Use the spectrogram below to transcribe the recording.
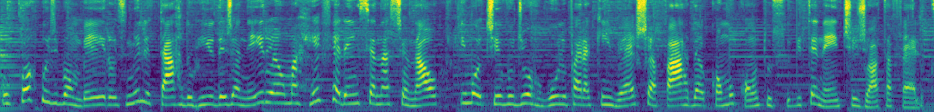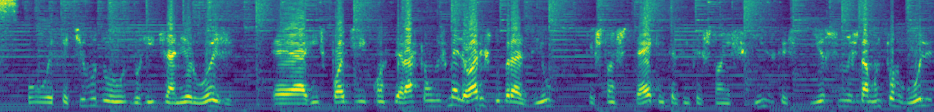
O Corpo de Bombeiros Militar do Rio de Janeiro é uma referência nacional e motivo de orgulho para quem veste a farda, como conta o subtenente J. Félix. O efetivo do, do Rio de Janeiro hoje é, a gente pode considerar que é um dos melhores do Brasil questões técnicas, em questões físicas, e isso nos dá muito orgulho.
